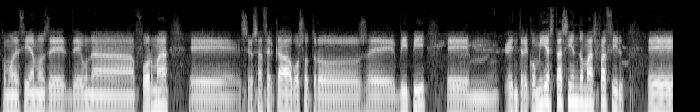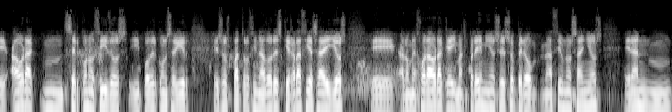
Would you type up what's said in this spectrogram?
como decíamos, de, de una forma. Eh, se os ha acercado a vosotros eh. Eh, entre comillas, está siendo más fácil ahora mm, ser conocidos y poder conseguir esos patrocinadores que gracias a ellos, a lo mejor ahora que hay más premios, eso, pero hace unos años eran mm,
